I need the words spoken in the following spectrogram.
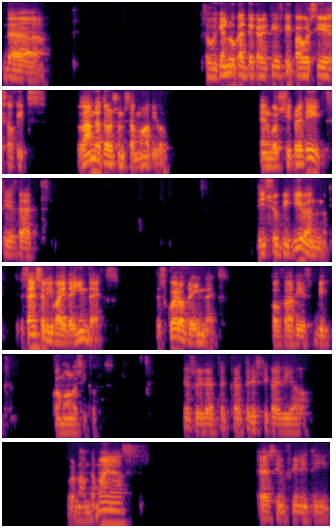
the so we can look at the characteristic power series of its lambda torsion submodule. And what she predicts is that this should be given essentially by the index, the square of the index of uh, this big cohomology. Yes, we get the characteristic ideal for lambda minus S infinity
